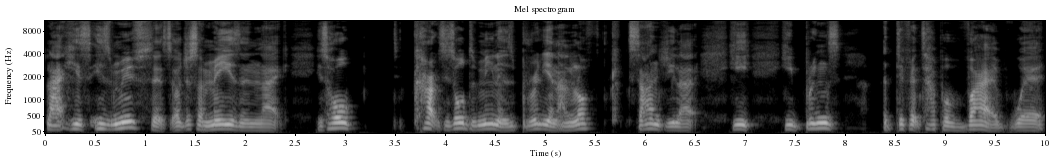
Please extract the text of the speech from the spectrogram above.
Like his his movesets are just amazing. Like his whole character, his whole demeanor is brilliant. I love Sanji. Like he he brings a different type of vibe where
